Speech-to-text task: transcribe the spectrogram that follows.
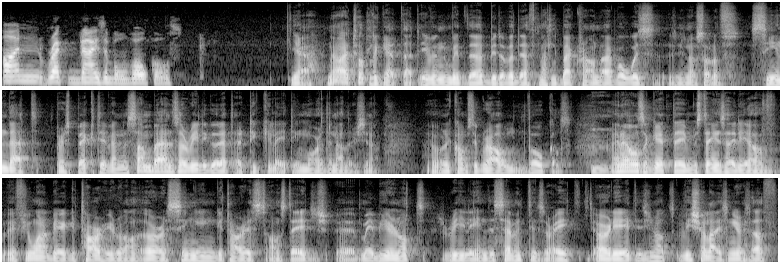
unrecognizable vocals. Yeah, no, I totally get that. Even with a bit of a death metal background, I've always, you know, sort of seen that perspective. And some bands are really good at articulating more than others, you know, when it comes to growl vocals. And I also get Dave Mustaine's idea of if you want to be a guitar hero or a singing guitarist on stage, uh, maybe you're not really in the 70s or 80s, early 80s, you're not visualizing yourself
